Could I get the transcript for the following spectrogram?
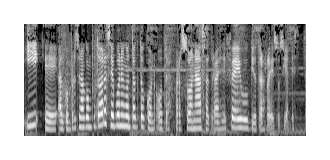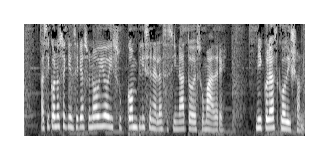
y eh, al comprarse una computadora se pone en contacto con otras personas a través de Facebook y otras redes sociales. Así conoce quién sería su novio y su cómplice en el asesinato de su madre, Nicolas Godillon.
